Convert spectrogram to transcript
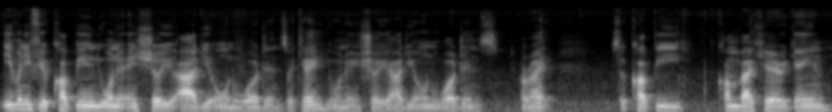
even if you're copying you want to ensure you add your own wordings okay? You want to ensure you add your own wordings all right so copy come back here again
